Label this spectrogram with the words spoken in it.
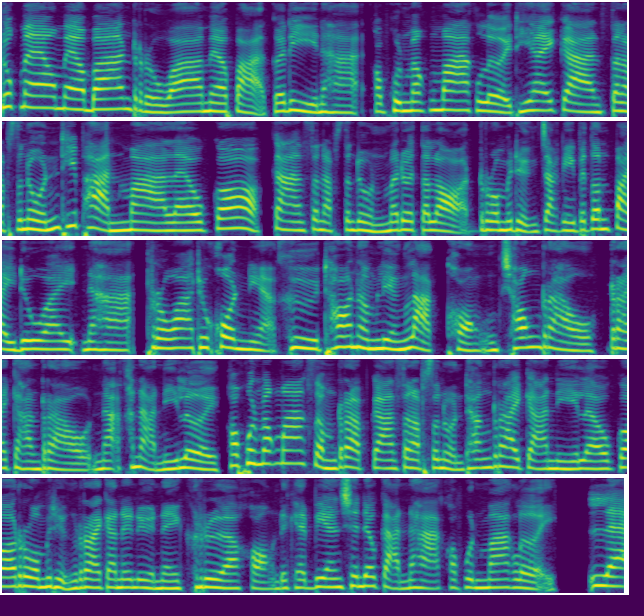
ลูกแมวแมวบ้านหรือว่าแมวป่าก็ดีนะคะ ขอบคุณมากๆเลยที่ให้การสนับสนุนที่ผ่านมาแล้วก็การสนับสนุนมาโดยตลอดรวมไปถึงจากนี้ไปต้นไปด้วยนะคะเพราะว่าทุกคนเนี่ยคือท่อนำเลี้ยงหลักของช่องเรารายการเราณขนาดนี้เลยขอบคุณมาก ๆสำหรับการสนับสนุนทั้งรายการนี้ แล้วก็รวมไปถึงรายการอื่น ๆ ในเครือของ The Cat b i a n เช่นเดียวกันนะคะ ขอบคุณมากเลย และ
